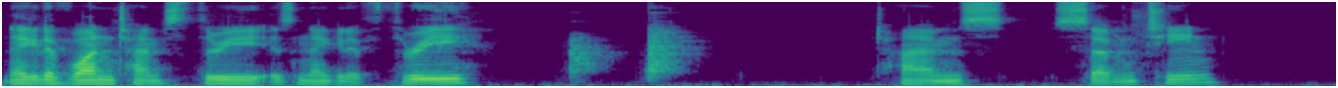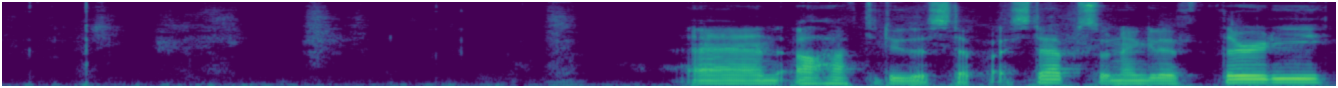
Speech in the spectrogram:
Negative 1 times 3 is negative 3 times 17. And I'll have to do this step by step. So negative 30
